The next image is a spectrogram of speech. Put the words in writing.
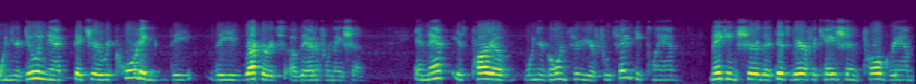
when you're doing that, that you're recording the, the records of that information. And that is part of when you're going through your food safety plan, making sure that this verification program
